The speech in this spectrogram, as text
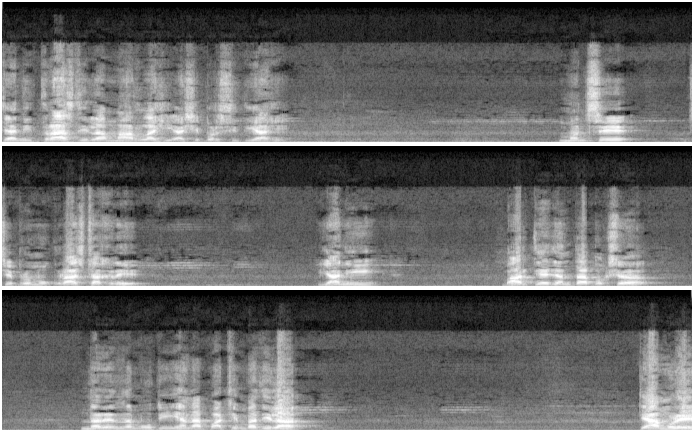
त्यांनी त्रास दिला मारला ही अशी परिस्थिती आहे. मनसेचे प्रमुख राज ठाकरे यांनी भारतीय जनता पक्ष नरेंद्र मोदी यांना पाठिंबा दिला त्यामुळे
